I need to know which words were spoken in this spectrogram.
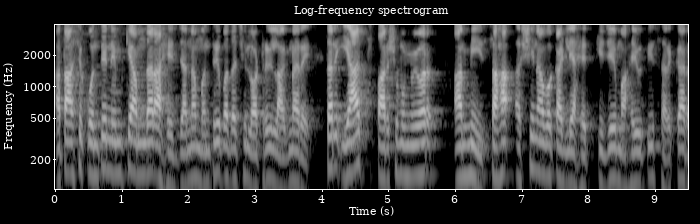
आता असे कोणते नेमके आमदार आहेत ज्यांना मंत्रिपदाची लॉटरी लागणार आहे? तर याच पार्श्वभूमीवर आम्ही सहा अशी नावं काढली आहेत की जे महायुती सरकार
